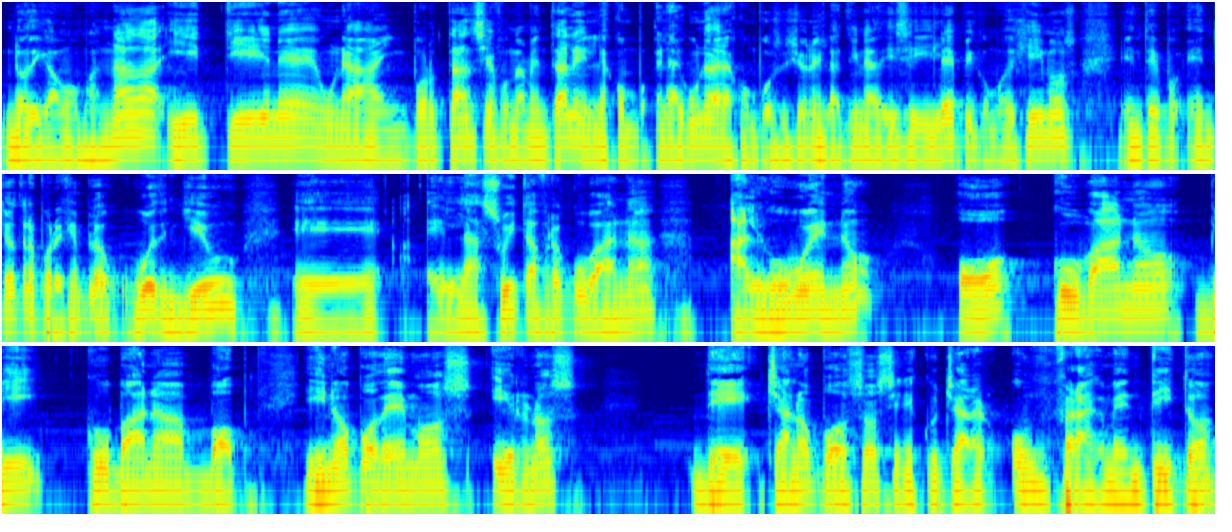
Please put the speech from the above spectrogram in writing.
no digamos más nada, y tiene una importancia fundamental en, algunas de las composiciones latinas de Dizzy Gillespie, como dijimos, entre, otras, por ejemplo, Wouldn't You, eh, la suite afrocubana, Algo Bueno, o Cubano B Cubana Bob. Y no podemos irnos de Chano Pozo sin escuchar un fragmentito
